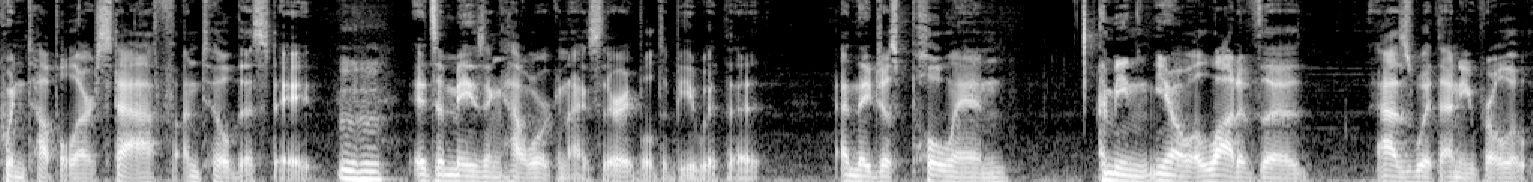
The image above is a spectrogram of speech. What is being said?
quintuple our staff until this date mm-hmm. it's amazing how organized they're able to be with it and they just pull in I mean, you know, a lot of the, as with any rural,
